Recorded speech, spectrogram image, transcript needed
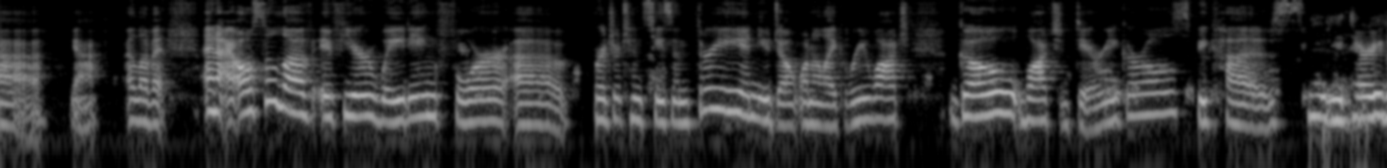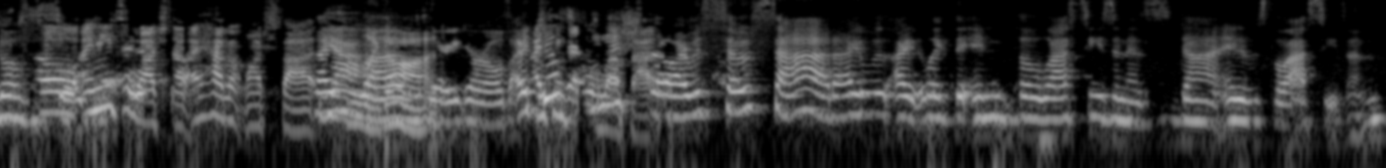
uh yeah i love it and i also love if you're waiting for uh bridgerton season three and you don't want to like rewatch go watch Derry Girls because Derry Girls. Oh, so I need to watch that. I haven't watched that. I Yeah. Oh love God. Derry Girls. I think just I would finished that. though. I was so sad. I was I like the in the last season is done. It was the last season.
